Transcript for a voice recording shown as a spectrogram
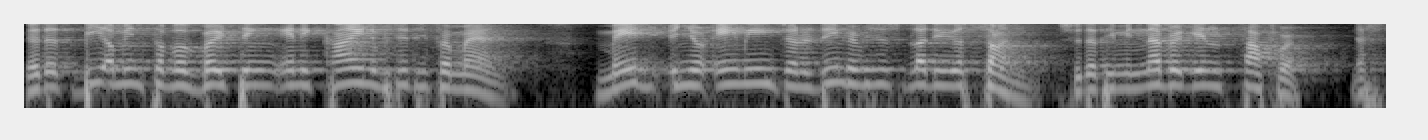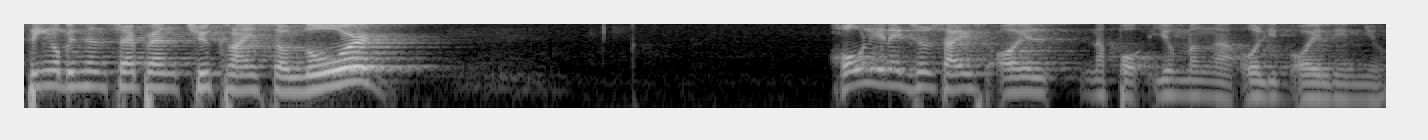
Let it be a means of averting any kind of visiting from man. Made in your image and redeemed by precious blood of your Son, so that he may never again suffer the sting of the serpent through Christ our Lord. Holy and exercise oil na po yung mga olive oil ninyo.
